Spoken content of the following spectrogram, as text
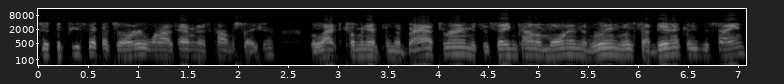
just a few seconds earlier when I was having this conversation. The lights coming in from the bathroom. It's the same time of morning. The room looks identically the same.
